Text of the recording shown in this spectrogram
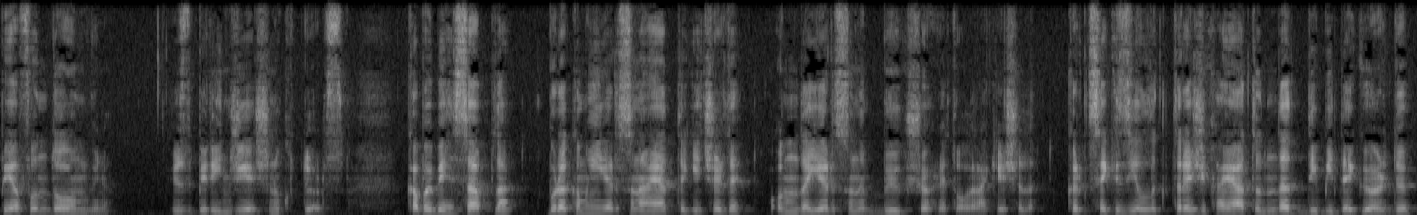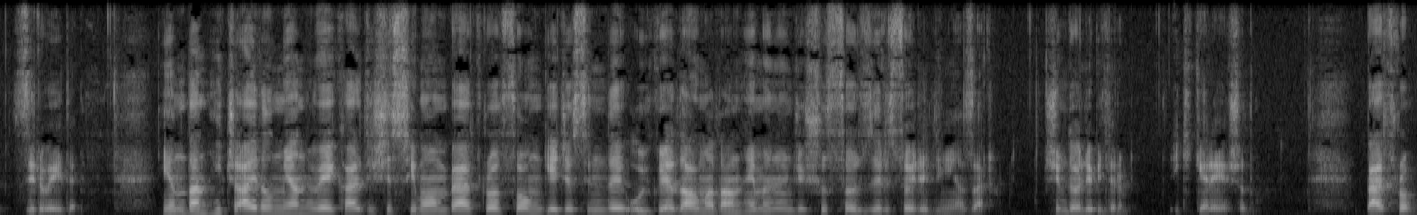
Edith Piaf'ın doğum günü. 101. yaşını kutluyoruz. Kaba bir hesapla bu rakamın yarısını hayatta geçirdi, onun da yarısını büyük şöhret olarak yaşadı. 48 yıllık trajik hayatında dibi de gördü, zirveydi. Yanından hiç ayrılmayan üvey kardeşi Simon Beltro son gecesinde uykuya dalmadan hemen önce şu sözleri söylediğini yazar. Şimdi öyle bilirim. İki kere yaşadım. Beltro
